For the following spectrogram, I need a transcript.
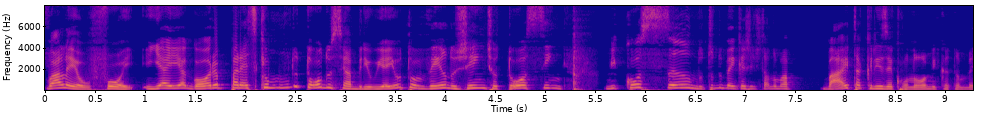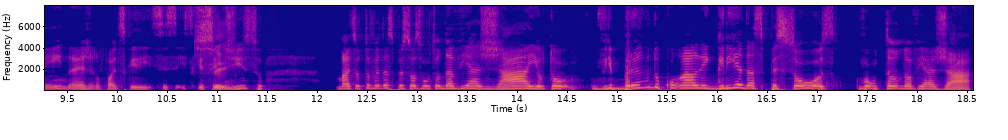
valeu, foi. E aí agora parece que o mundo todo se abriu. E aí eu tô vendo, gente, eu tô assim, me coçando. Tudo bem que a gente tá numa baita crise econômica também, né? A gente não pode esquecer, esquecer disso. Mas eu tô vendo as pessoas voltando a viajar e eu tô vibrando com a alegria das pessoas voltando a viajar.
